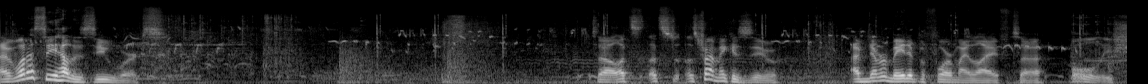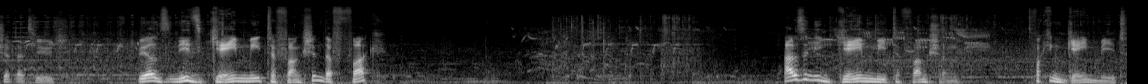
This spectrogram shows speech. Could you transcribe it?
I want to see how the zoo works. So let's let's let's try and make a zoo. I've never made it before in my life, so holy shit, that's huge. Builds needs game meat to function. The fuck? How does it need game meat to function? Fucking game meat.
